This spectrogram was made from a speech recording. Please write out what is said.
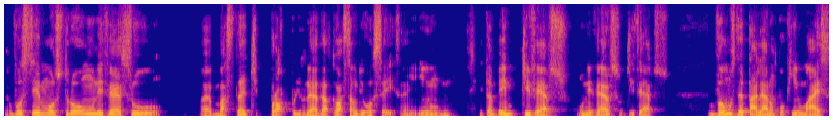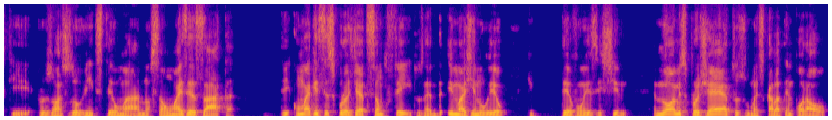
você mostrou um universo é, bastante próprio né, da atuação de vocês, né, e, um, e também diverso, universo diverso. Vamos detalhar um pouquinho mais que para os nossos ouvintes ter uma noção mais exata de como é que esses projetos são feitos. Né? Imagino eu que devam existir enormes projetos, uma escala temporal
